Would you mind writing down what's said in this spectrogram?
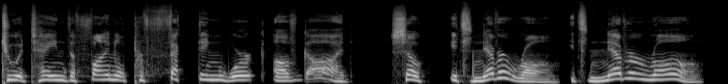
to attain the final perfecting work of God. So it's never wrong. It's never wrong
